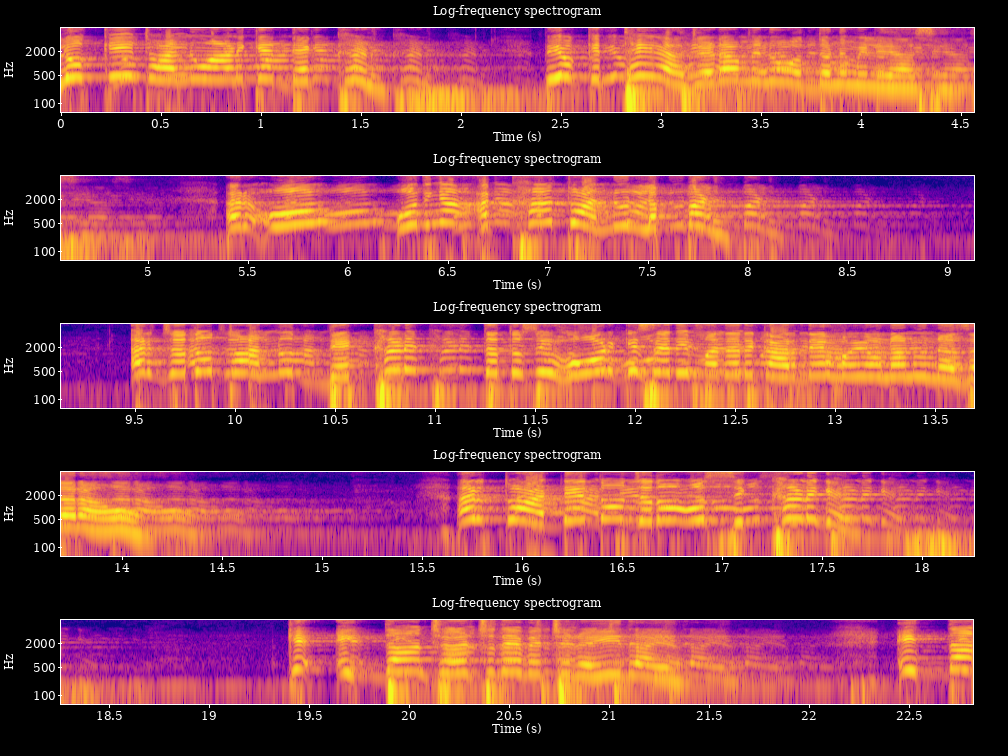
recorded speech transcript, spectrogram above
ਲੋਕੀ ਤੁਹਾਨੂੰ ਆਣ ਕੇ ਦੇਖਣ ਵੀ ਉਹ ਕਿੱਥੇ ਆ ਜਿਹੜਾ ਮੈਨੂੰ ਉਦੋਂ ਮਿਲਿਆ ਸੀ। ਔਰ ਉਹ, ਉਹਦੀਆਂ ਅੱਖਾਂ ਤੁਹਾਨੂੰ ਲੱਭਣ। ਔਰ ਜਦੋਂ ਤੁਹਾਨੂੰ ਦੇਖਣ ਤਾਂ ਤੁਸੀਂ ਹੋਰ ਕਿਸੇ ਦੀ ਕਰਦੇ ਹੋਏ ਉਹਨਾਂ ਨੂੰ ਨਜ਼ਰ ਆਓ ਔਰ ਤੁਹਾਡੇ ਤੋਂ ਜਦੋਂ ਉਹ ਸਿੱਖਣਗੇ ਕਿ ਇਦਾਂ ਚਰਚ ਦੇ ਵਿੱਚ ਰਹੀਦਾ ਆ, ਇਦਾਂ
